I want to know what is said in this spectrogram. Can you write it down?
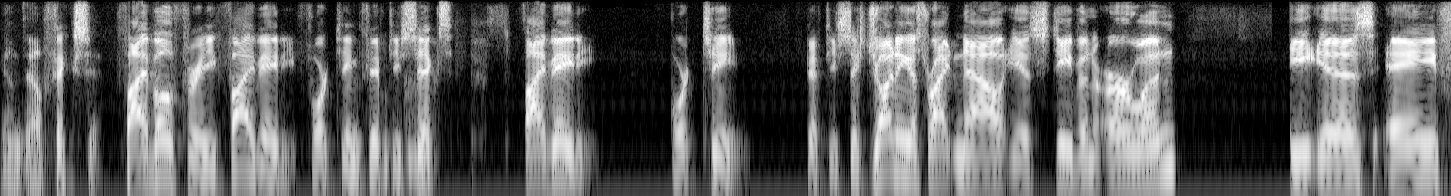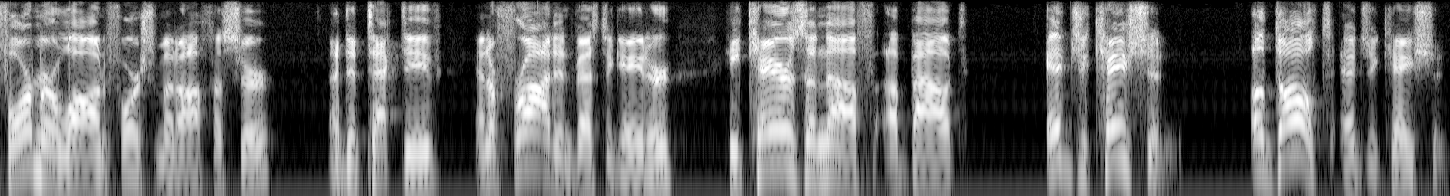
and they'll fix it. 503 580 1456. 580 1456. Joining us right now is Stephen Irwin. He is a former law enforcement officer, a detective, and a fraud investigator. He cares enough about education, adult education.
